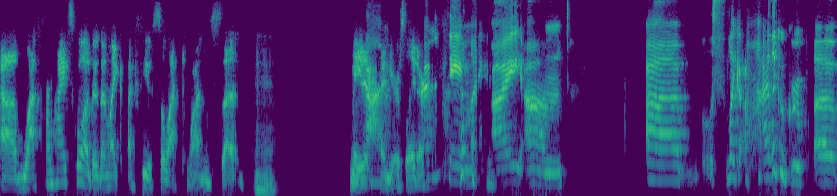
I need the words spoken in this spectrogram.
um, left from high school other than like a few select ones that Mhm. made it 10 years later I'm the same. Like I um uh like i had like a group of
